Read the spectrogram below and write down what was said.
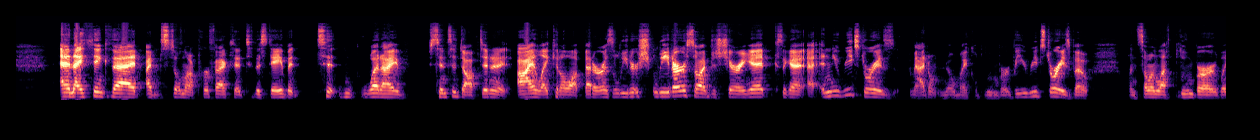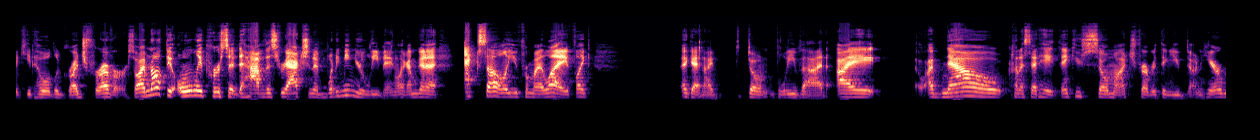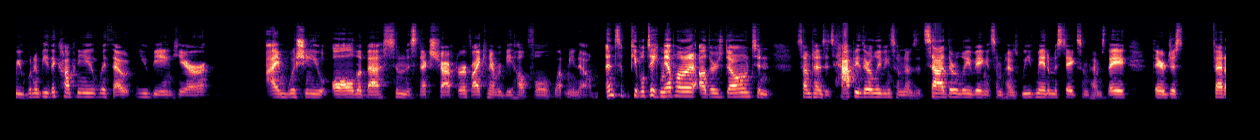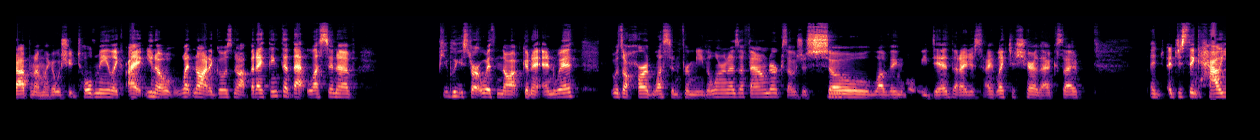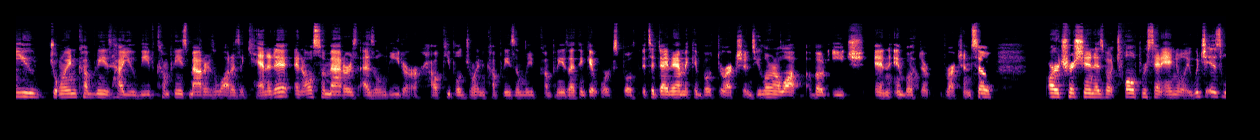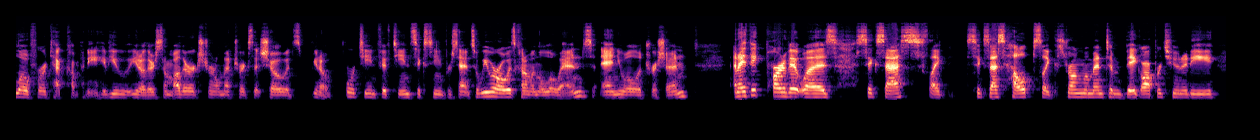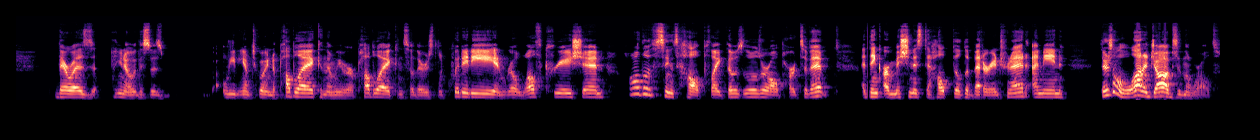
And I think that I'm still not perfect to this day, but to what I've since adopted and I like it a lot better as a leader leader so I'm just sharing it because again and you read stories I mean I don't know Michael Bloomberg but you read stories about when someone left Bloomberg like he'd hold a grudge forever so I'm not the only person to have this reaction of what do you mean you're leaving like I'm going to exile you from my life like again I don't believe that I I've now kind of said, hey, thank you so much for everything you've done here. We wouldn't be the company without you being here. I'm wishing you all the best in this next chapter. If I can ever be helpful, let me know. And some people take me up on it, others don't. And sometimes it's happy they're leaving, sometimes it's sad they're leaving, and sometimes we've made a mistake. Sometimes they they're just fed up, and I'm like, I wish you'd told me. Like I, you know, whatnot. It goes not. But I think that that lesson of people you start with not going to end with was a hard lesson for me to learn as a founder because I was just so mm. loving what we did that I just I like to share that because I I, just think how you join companies, how you leave companies matters a lot as a candidate and also matters as a leader, how people join companies and leave companies. I think it works both. It's a dynamic in both directions. You learn a lot about each in, in both directions. So our attrition is about 12% annually, which is low for a tech company. If you, you know, there's some other external metrics that show it's, you know, 14, 15, 16%. So we were always kind of on the low end annual attrition. And I think part of it was success, like success helps, like strong momentum, big opportunity. There was, you know, this was leading up to going to public and then we were public and so there's liquidity and real wealth creation. All those things help like those those are all parts of it. I think our mission is to help build a better internet. I mean there's a lot of jobs in the world.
